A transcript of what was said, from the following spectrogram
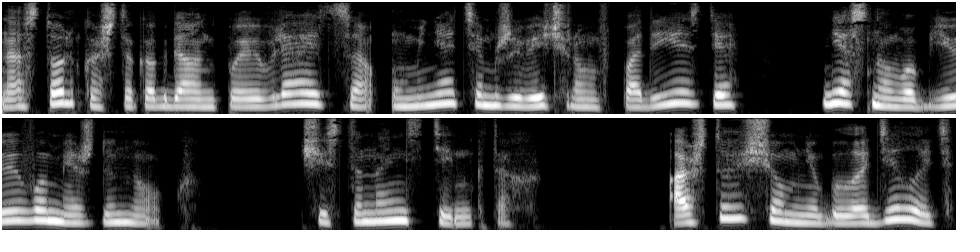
Настолько, что когда он появляется, у меня тем же вечером в подъезде я снова бью его между ног. Чисто на инстинктах. А что еще мне было делать,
